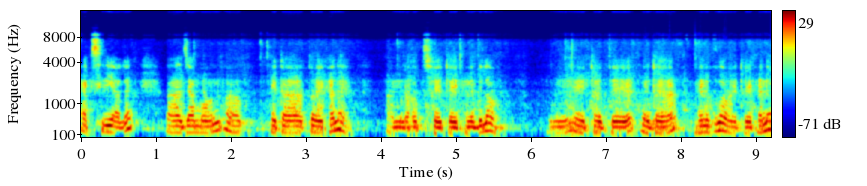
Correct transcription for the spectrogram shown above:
এক সিরিয়ালে যেমন এটা তো এখানে, আমরা হচ্ছে এটা এখানে দিলাম এটাতে, এটা এখানে দিলাম, এটা এখানে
